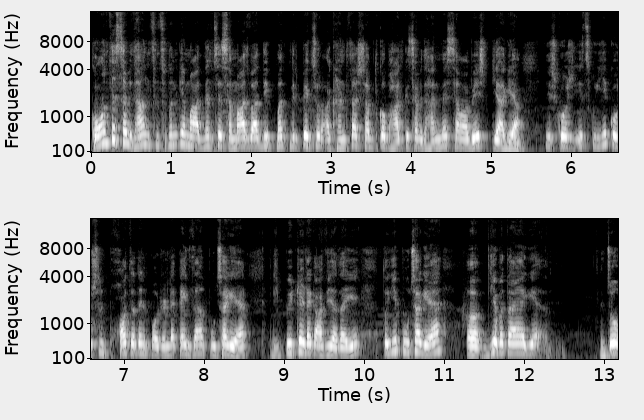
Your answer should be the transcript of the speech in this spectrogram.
कौन से संविधान संशोधन के माध्यम से समाजवादी मत निरपेक्ष और अखंडता शब्द को भारत के संविधान में समावेश किया गया? इस क्वेश्चन इस ये क्वेश्चन बहुत ज़्यादा इंपॉर्टेंट है। कई एग्ज़ाम पूछा गया है रिपीटेड है काफ़ी ज़्यादा ये। तो ये पूछा गया है ये बताया गया जो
